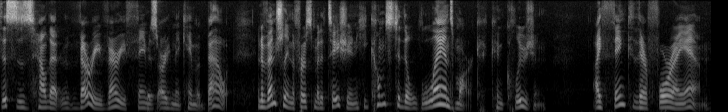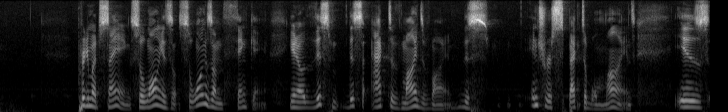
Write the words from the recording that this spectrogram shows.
this is how that very, very famous argument came about. And eventually, in the first meditation, he comes to the landmark conclusion I think, therefore I am. Pretty much saying, so long as so long as I'm thinking, you know, this this active mind of mine, this introspectable mind, is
